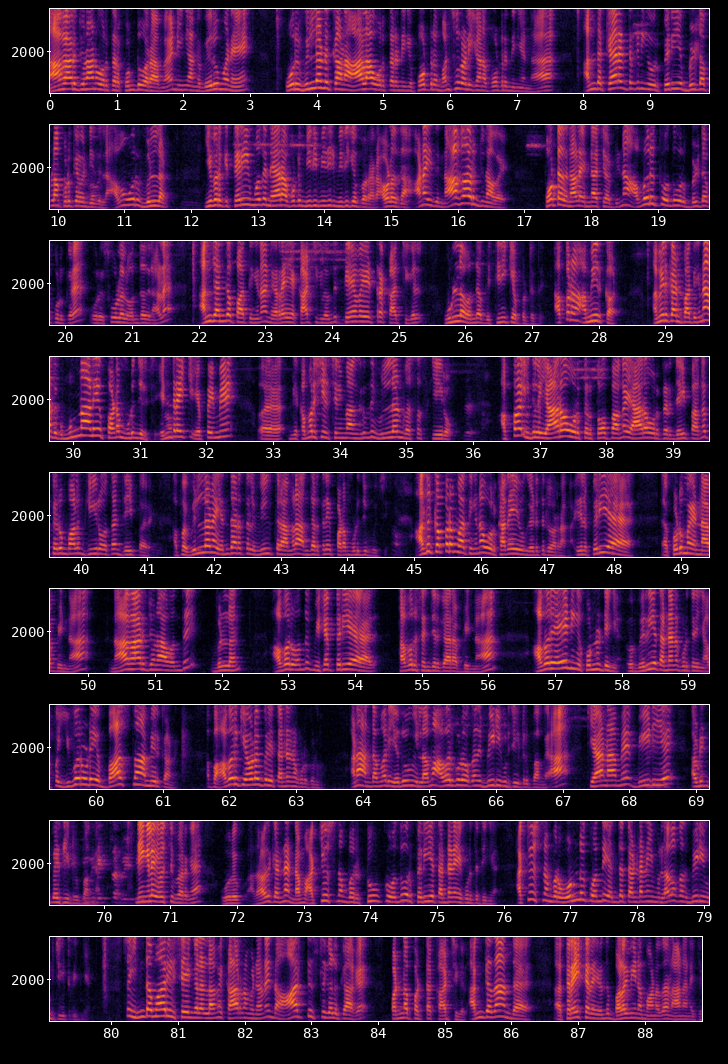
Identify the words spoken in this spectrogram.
நாகார்ஜுனான்னு ஒருத்தரை கொண்டு வராமல் நீங்கள் அங்கே வெறுமனே ஒரு வில்லனுக்கான ஆளாக ஒருத்தரை நீங்கள் போட்டு மன்சூர் அலிக்கான போட்டிருந்தீங்கன்னா அந்த கேரக்டருக்கு நீங்கள் ஒரு பெரிய பில்டப்லாம் கொடுக்க வேண்டியதில்லை. அவன் ஒரு வில்லன். இவருக்கு தெரியும் போது நேராக போட்டு மிதி மிதி மிதிக்க போகிறாரு அவ்வளோதான் ஆனால் இது நாகார்ஜுனாவை போட்டதுனால என்னாச்சு அப்படின்னா அவருக்கு வந்து ஒரு பில்டப் கொடுக்குற ஒரு சூழல் வந்ததுனால அங்கங்கே பார்த்தீங்கன்னா நிறைய காட்சிகள் வந்து தேவையற்ற காட்சிகள் உள்ளே வந்து அப்படி திணிக்கப்பட்டது. அப்புறம் அமீர் கான். அமீர் கான் பார்த்தீங்கன்னா அதுக்கு முன்னாலே படம் முடிஞ்சிருச்சு. என்றைக்கு எப்பயுமே இங்கே கமர்ஷியல் சினிமாங்கிறது வில்லன் வர்சஸ் ஹீரோ அப்போ இதில் யாரோ ஒருத்தர் தோப்பாங்க யாரோ ஒருத்தர் ஜெயிப்பாங்க. பெரும்பாலும் ஹீரோ தான் ஜெயிப்பார். அப்போ வில்லனை எந்த இடத்துல வீழ்த்துறாங்களோ அந்த இடத்துல படம் முடிஞ்சு போச்சு. அதுக்கப்புறம் பார்த்தீங்கன்னா ஒரு கதையை இவங்க எடுத்துகிட்டு வர்றாங்க. இதில் பெரிய கொடுமை என்ன அப்படின்னா நாகார்ஜுனா வந்து வில்லன் அவர் வந்து மிகப்பெரிய தவறு செஞ்சுருக்காரு அப்படின்னா அவரே நீங்கள் கொன்னுட்டீங்க. ஒரு பெரிய தண்டனை கொடுத்துறீங்க அப்போ இவருடைய பாஸ் தான் அமீர் கான். அப்போ அவருக்கு எவ்வளோ பெரிய தண்டனை கொடுக்கணும்? ஆனால் அந்த மாதிரி எதுவும் இல்லாமல் அவர் கூட உட்காந்து பீடி குடிச்சிக்கிட்டு இருப்பாங்க. ஆ கியானாமே பீடியே அப்படின்னு பேசிக்கிட்டு இருப்பாங்க. நீங்களே யோசிச்சு பாருங்க. ஒரு அதாவது கேட்டால் நம்ம அக்யூஸ் நம்பர் டூக்கு வந்து ஒரு பெரிய தண்டனையை கொடுத்துட்டீங்க. அக்யூஸ் நம்பர் ஒன்றுக்கு வந்து எந்த தண்டனையும் இல்லாமல் உட்காந்து பீடி குடிச்சிக்கிட்டு இருக்கீங்க. ஸோ இந்த மாதிரி விஷயங்கள் எல்லாமே காரணம் என்னன்னா இந்த ஆர்டிஸ்ட்டுகளுக்காக பண்ணப்பட்ட காட்சிகள். அங்கே தான் அந்த திரைக்கதை வந்து பலவீனமானதாக நான் நினைக்கிறேன்.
